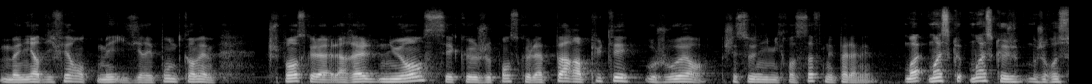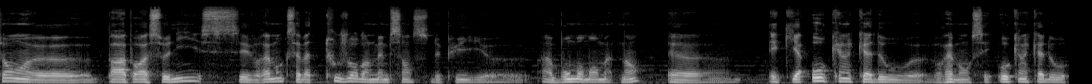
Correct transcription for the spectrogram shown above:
manière différente, mais ils y répondent quand même. Je pense que la, la réelle nuance, c'est que je pense que la part imputée aux joueurs chez Sony et Microsoft n'est pas la même. Moi, ce que, moi, je ressens euh, par rapport à Sony, c'est vraiment que ça va toujours dans le même sens depuis euh, un bon moment maintenant. Euh, et qu'il n'y a aucun cadeau, euh, vraiment, c'est aucun cadeau.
